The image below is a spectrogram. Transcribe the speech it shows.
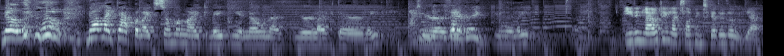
no, no, not like that, but like someone like making it known that you're like their lady. I don't you're know if I agree. You're their lady. Oh. Eating loudly, like slapping together, though. Yeah.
